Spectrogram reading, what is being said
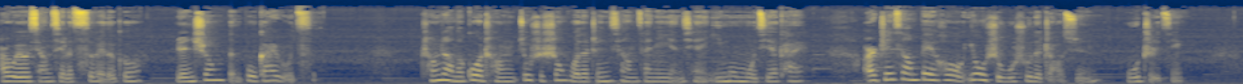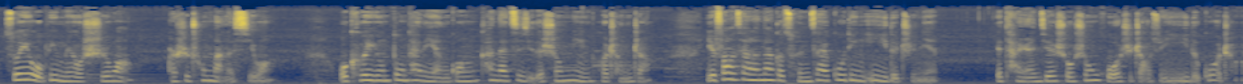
而我又想起了刺猬的歌，人生本不该如此。成长的过程就是生活的真相在你眼前一幕幕揭开，而真相背后又是无数的找寻，无止境。所以我并没有失望，而是充满了希望。我可以用动态的眼光看待自己的生命和成长，也放下了那个存在固定意义的执念，也坦然接受生活是找寻意义的过程。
